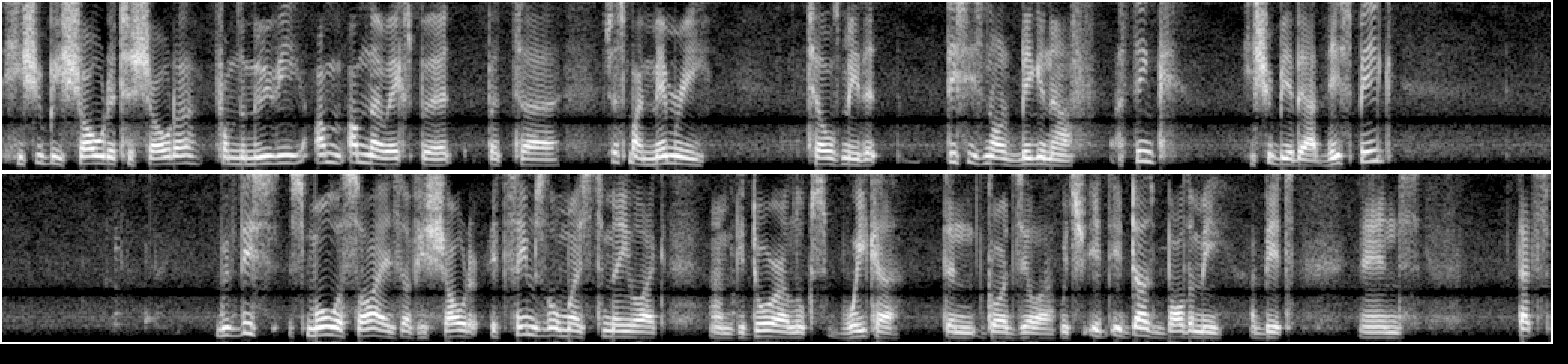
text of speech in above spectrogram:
he should be shoulder to shoulder from the movie. I'm, I'm no expert, but uh, just my memory tells me that this is not big enough. I think he should be about this big. With this smaller size of his shoulder, it seems almost to me like um, Ghidorah looks weaker than Godzilla, which it, it does bother me a bit. And that's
